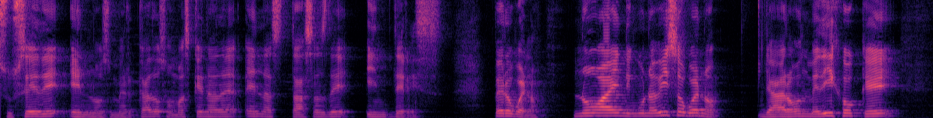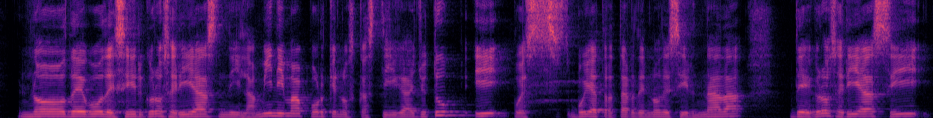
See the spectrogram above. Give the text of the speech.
sucede en los mercados o más que nada en las tasas de interés. Pero bueno, no hay ningún aviso. Bueno, ya Aaron me dijo que no debo decir groserías ni la mínima porque nos castiga YouTube y pues voy a tratar de no decir nada de groserías y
